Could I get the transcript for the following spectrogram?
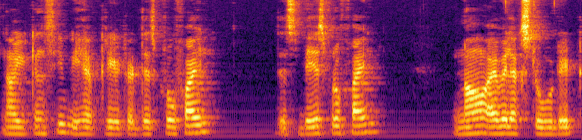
Now you can see we have created this profile this base profile. Now I will extrude it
